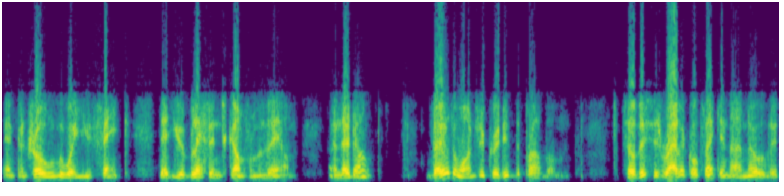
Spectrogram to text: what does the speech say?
and control the way you think, that your blessings come from them. And they don't. They're the ones who created the problem. So this is radical thinking. I know that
